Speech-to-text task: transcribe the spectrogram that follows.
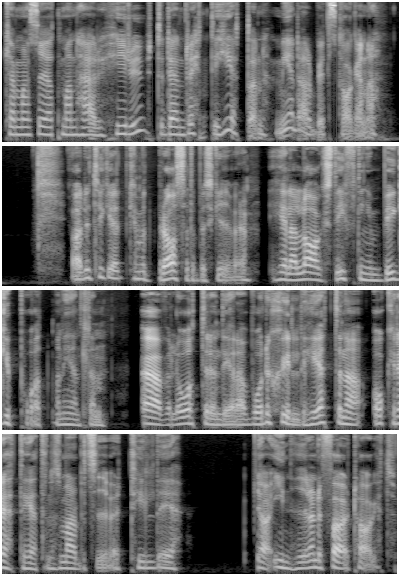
kan man säga att man här hyr ut den rättigheten med arbetstagarna? Ja, det tycker jag kan vara ett bra sätt att beskriva det. Hela lagstiftningen bygger på att man egentligen överlåter en del av både skyldigheterna och rättigheterna som arbetsgivare till det ja, inhyrande företaget.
